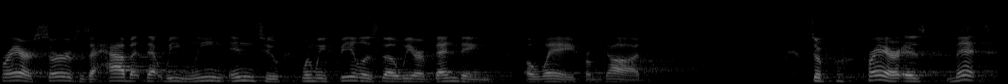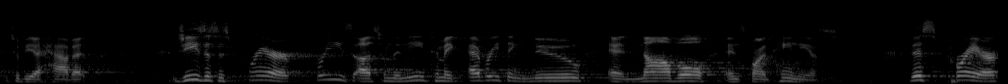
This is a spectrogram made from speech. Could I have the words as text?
Prayer serves as a habit that we lean into when we feel as though we are bending away from God. So, prayer is meant to be a habit. Jesus' prayer frees us from the need to make everything new and novel and spontaneous. This prayer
